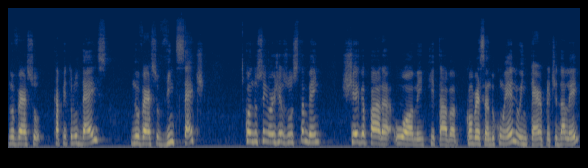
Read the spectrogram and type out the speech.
no verso capítulo 10, no verso 27, quando o Senhor Jesus também chega para o homem que estava conversando com ele, o intérprete da lei,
